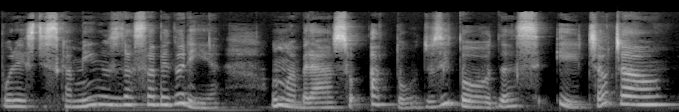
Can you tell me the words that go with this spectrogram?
por estes caminhos da sabedoria. Um abraço a todos e todas e tchau, tchau!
